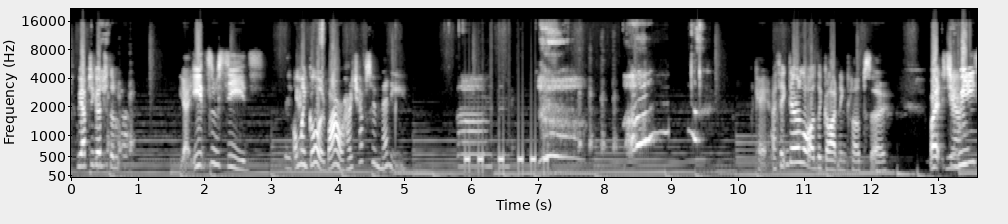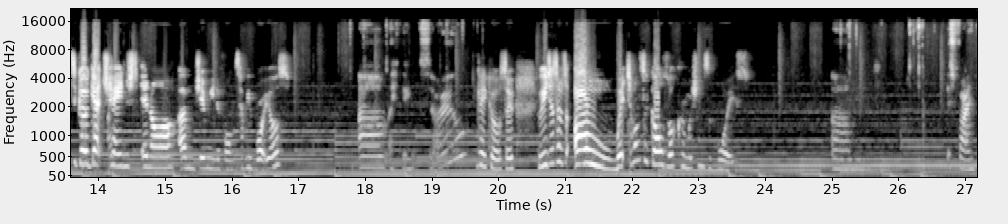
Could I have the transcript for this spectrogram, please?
go. We have to go to the. Yeah, eat some seeds. Oh my god! Wow, how did you have so many? Um. Okay, I think there are a lot of the gardening clubs though. Right, so Yeah. we need to go get changed in our um gym uniforms. Have you brought yours? Um, I think so. Okay, cool. So we just have to. Oh, which one's the girls' locker room? Which one's the boys? It's fine.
